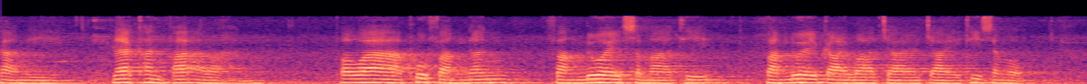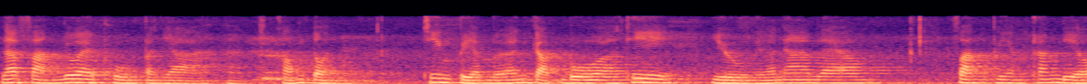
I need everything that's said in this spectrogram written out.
คามี และขั้นพระอาหารหันต์เพราะว่าผู้ฟังนั้นฟังด้วยสมาธิ ฟังด้วยกายวาจาใจที่สงบ และฟังด้วยภูมิปัญญาของตนที่เปรียบเหมือนกับบัวที่อยู่เหนือน้ำแล้ว ฟังเพียงครั้งเดียว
